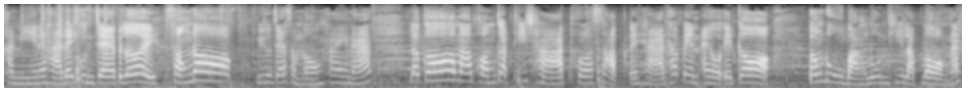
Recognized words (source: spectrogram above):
คันนี้นะคะ ได้กุญแจไปเลย 2 ดอก มีกุญแจสำรองให้นะ แล้วก็มาพร้อมกับที่ชาร์จโทรศัพท์นะคะ ถ้าเป็น iOS ก็ต้องดูบางรุ่นที่รับรองนะ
